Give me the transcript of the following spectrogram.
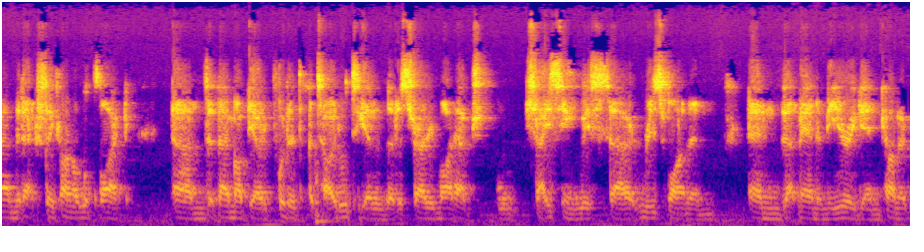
um, it actually kind of looked like um, that they might be able to put a, a, total together that Australia might have chasing with uh, Rizwan and and that man Amir again, kind of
